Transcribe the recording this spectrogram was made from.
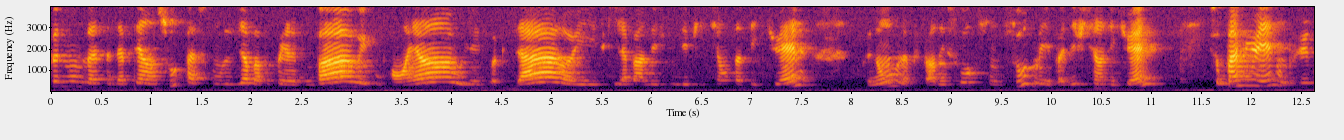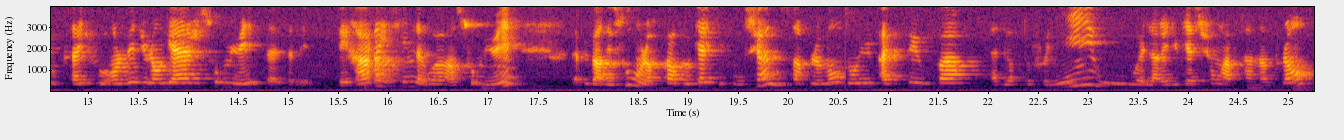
Peu de monde va s'adapter à un sourd parce qu'on va se dire bah, pourquoi il répond pas, ou il comprend rien, ou il a une voix bizarre, est-ce qu'il n'a pas une déficience intellectuelle? Que Non, la plupart des sourds sont sourds, mais il n'y a pas de déficience intellectuelle. Ils sont pas muets non plus, donc ça il faut enlever du langage sourd-muet. c'est rarissime d'avoir un sourd-muet. Plupart des sourds ont leur corps vocal qui fonctionne, simplement ont eu accès ou pas à de l'orthophonie ou à de la rééducation après un implant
